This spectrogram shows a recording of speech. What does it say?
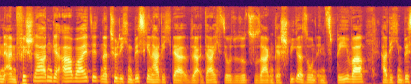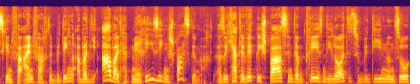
in einem Fischladen gearbeitet. Natürlich ein bisschen hatte ich da, da, ich so, sozusagen der Schwiegersohn ins B war, hatte ich ein bisschen vereinfachte Bedingungen, aber die Arbeit hat mir riesigen Spaß gemacht. Also ich hatte wirklich Spaß, hinterm Tresen die Leute zu bedienen und so.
